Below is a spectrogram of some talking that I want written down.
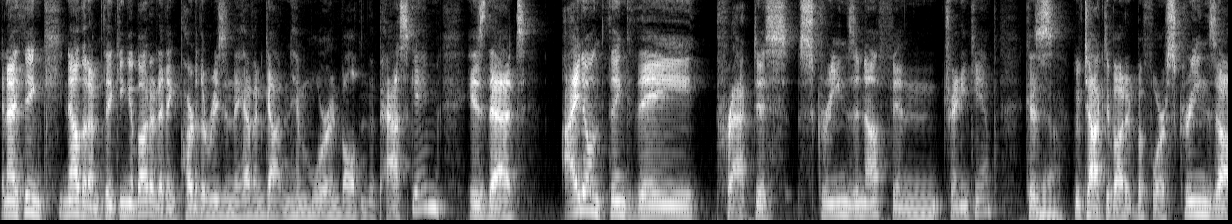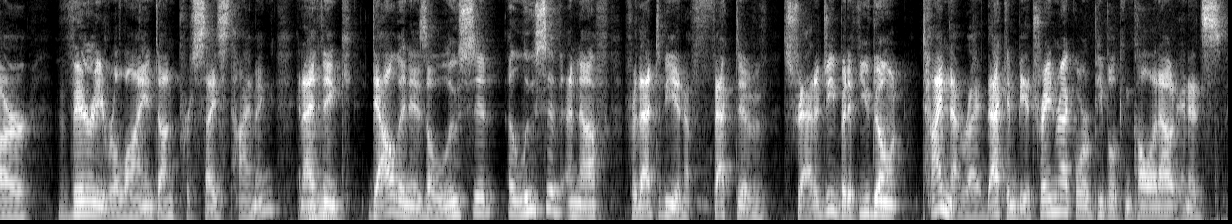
And I think now that I'm thinking about it, I think part of the reason they haven't gotten him more involved in the pass game is that I don't think they practice screens enough in training camp because yeah. we've talked about it before. Screens are very reliant on precise timing, and I mm-hmm. think Dalvin is elusive elusive enough for that to be an effective strategy. But if you don't time that right, that can be a train wreck, or people can call it out, and it's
